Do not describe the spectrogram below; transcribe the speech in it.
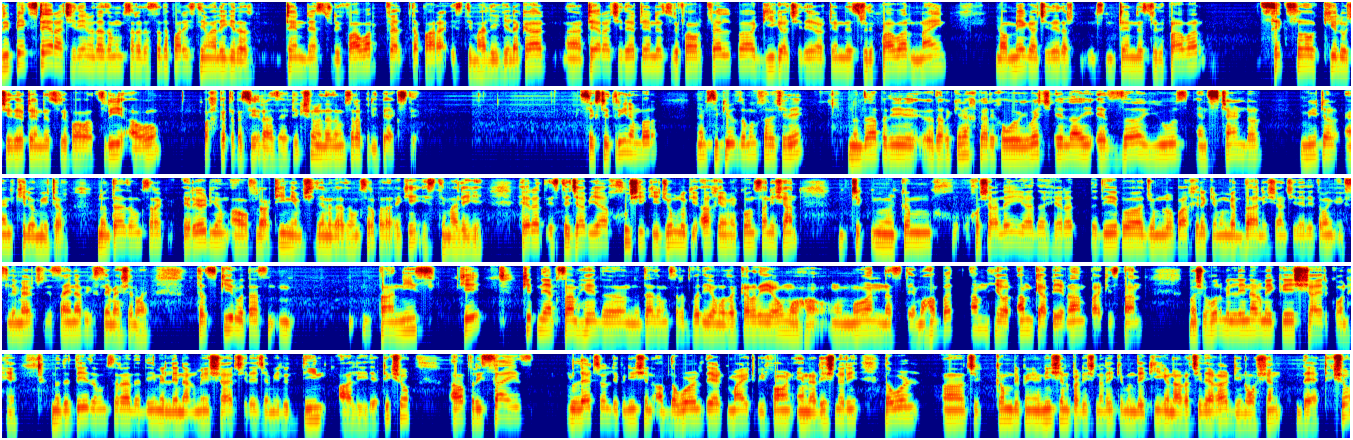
پریفکس ټیرا چې دی نو دا زموږ سره د څه لپاره استعمالیږي د 10 ریس ټو دی پاور 12 لپاره استعمالیږي لکه ټیرا چې دی 10 ریس ټو دی پاور 12 ګیګا چې دی 10 ریس ټو دی پاور 9 او میګا چې دی 10 ریس ټو دی پاور 6 او کیلو چې دی 10 ریس ټو دی پاور 3 او په خکته پسې راځي ټیک شو نو دا زموږ سره پریفکس دی 63 نمبر ام سی کیو زموږ سره چې دی نو دا په دې دغه کې نه ښکاري خو ویچ ال آی از د یوز ان سټانډرډ میټر اینډ کیلومتر نو دا زموږ سره ایریډیم او فلاټینیم چې نه دا زموږ سره په دغه کې استعمالیږي حیرت استجاب یا خوشي کې جملو کې اخر مې کون سا نشان چې کم خوشحالي یا د حیرت د دې په جملو په اخر کې موږ دا نشان چې دې ته موږ ایکسلیمیټ ساين اپ ایکسلیمیشن وای تذکیر و تانیس کې کتنې اقسام هې د نو دا زموږ سره دوه دي یو مذکر دی یو مؤنث دی محبت امن هې اور امن کا پیغام پاکستان مشهور ملي نغمه کې شاعر کون هې نو د دې زموږ سره د دې ملي نغمه شاعر چې دی جمیل الدین عالی دی ټیک شو او پریسایز lateral definition of the world that might be found in a dictionary the world چې کوم ډیفینیشن په ډکشنری کې مونږ کیږي نو هغه چې دغه ډینوشن دی ټیک شو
